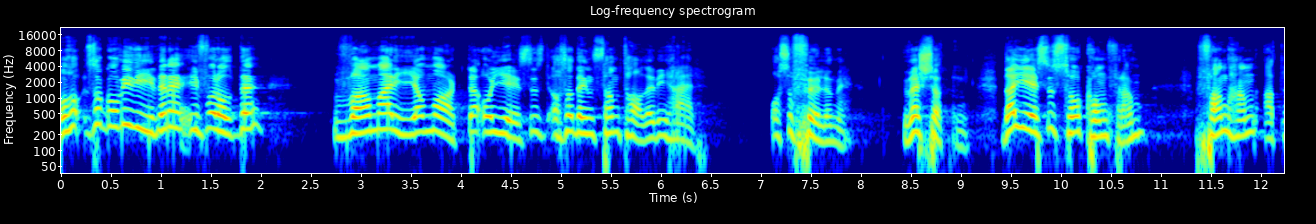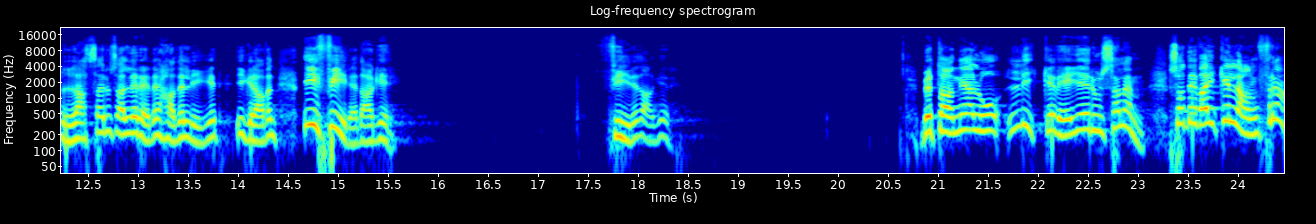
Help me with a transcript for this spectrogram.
Og Så går vi videre i forhold til hva Maria, Martha og Jesus Altså den samtalen de her. Og så følger med. vers 17. Da Jesus så kom fram, fant han at Lasarus allerede hadde ligget i graven i fire dager. Fire dager. Betania lå like ved Jerusalem, så det var ikke langt fra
